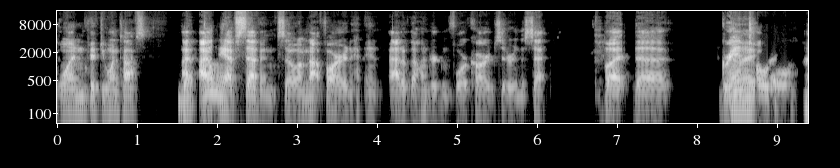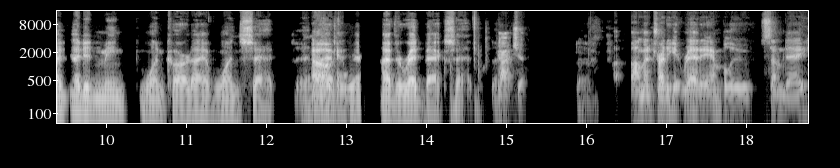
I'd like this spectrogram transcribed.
one 51 Topps. I, I, only have seven, so I'm not far in, in, out of the 104 cards that are in the set. But the grand no, I, total. I, I, didn't mean one card. I have one set. And oh, I okay. Have red, I have the red back set. Gotcha. So. I'm going to try to get red and blue someday.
